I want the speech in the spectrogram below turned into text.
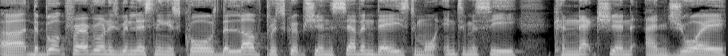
Uh, the book for everyone who's been listening is called The Love Prescription Seven Days to More Intimacy, Connection, and Joy.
